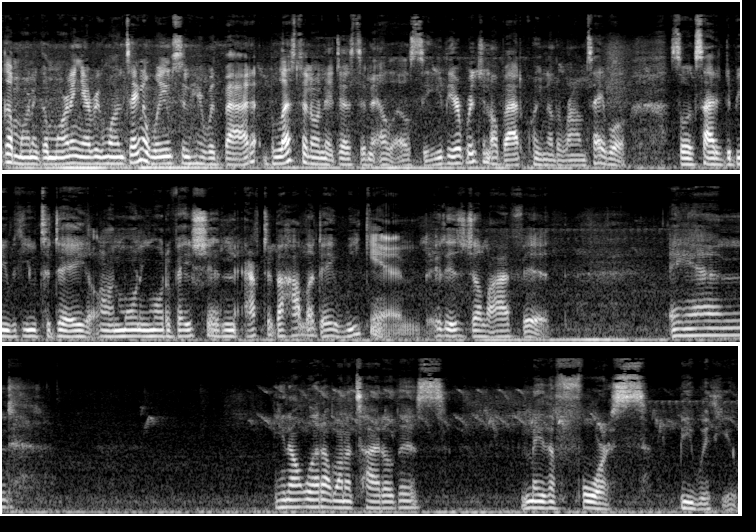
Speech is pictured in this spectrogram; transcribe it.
Good morning, good morning, everyone. Dana Williamson here with Bad, Blessed and It Destined LLC, the original Bad Queen of the Round Table. So excited to be with you today on Morning Motivation after the holiday weekend. It is July 5th. And you know what? I want to title this May the Force be with you.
